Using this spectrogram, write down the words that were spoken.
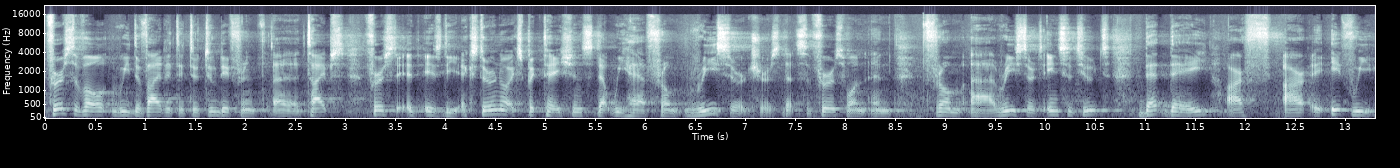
first of all, we divided it into two different uh, types. First, it is the external expectations that we have from researchers. That's the first one. And from uh, research institutes that they are, are if we,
